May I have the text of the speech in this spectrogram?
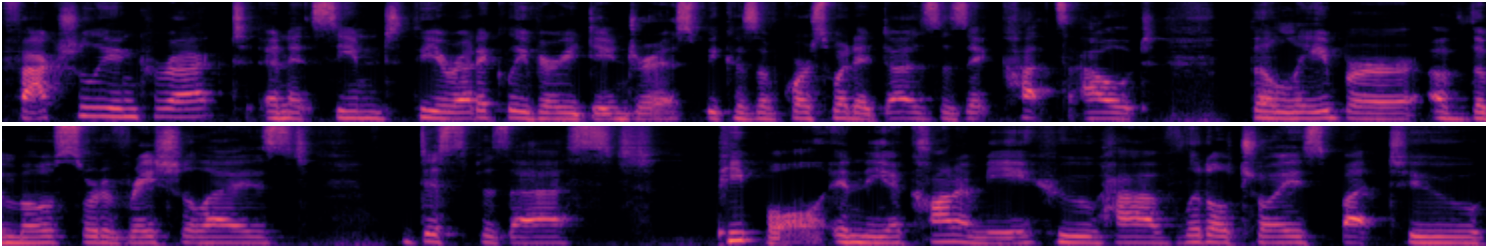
factually incorrect and it seemed theoretically very dangerous because of course what it does is it cuts out the labor of the most sort of racialized dispossessed people in the economy who have little choice but to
